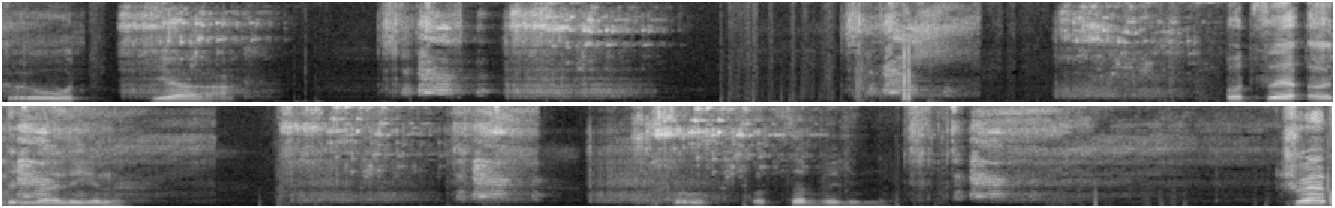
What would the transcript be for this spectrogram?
Крутяк. Оце адреналін. Крут. Оце блін. Чеп!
